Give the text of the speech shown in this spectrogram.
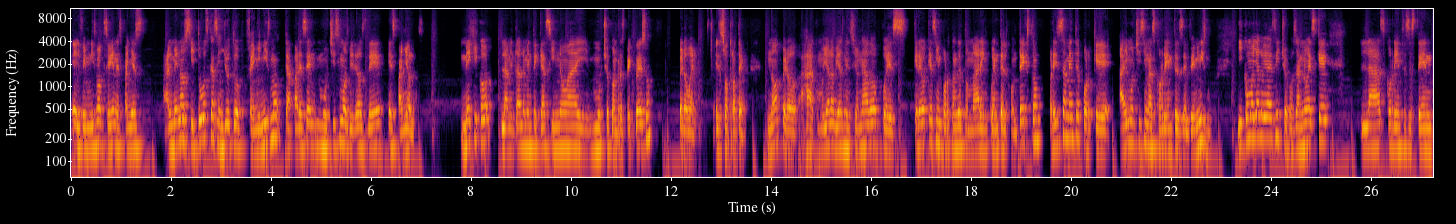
el feminismo que se vive en España es, al menos si tú buscas en YouTube feminismo, te aparecen muchísimos videos de españolas. México, lamentablemente, casi no hay mucho con respecto a eso, pero bueno, ese es otro tema. ¿no? Pero, ajá, como ya lo habías mencionado, pues creo que es importante tomar en cuenta el contexto, precisamente porque hay muchísimas corrientes del feminismo. Y como ya lo habías dicho, o sea, no es que las corrientes estén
